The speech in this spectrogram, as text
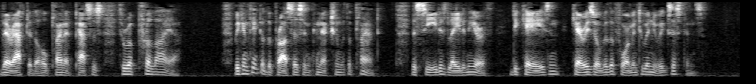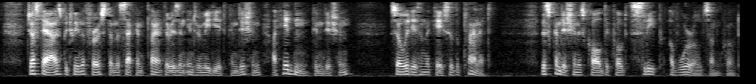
Thereafter, the whole planet passes through a pralaya. We can think of the process in connection with a plant. The seed is laid in the earth, decays, and carries over the form into a new existence. Just as between the first and the second plant there is an intermediate condition, a hidden condition, so it is in the case of the planet. This condition is called the quote, sleep of worlds. Unquote.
